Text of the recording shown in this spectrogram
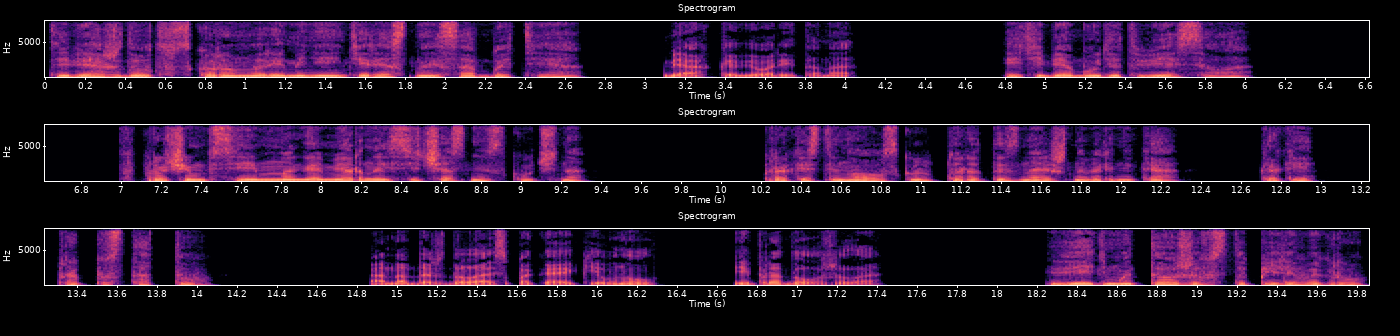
«Тебя ждут в скором времени интересные события», — мягко говорит она. «И тебе будет весело. Впрочем, всей многомерной сейчас не скучно. Про костяного скульптора ты знаешь наверняка, как и про пустоту. Она дождалась, пока я кивнул, и продолжила. «Ведьмы тоже вступили в игру.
